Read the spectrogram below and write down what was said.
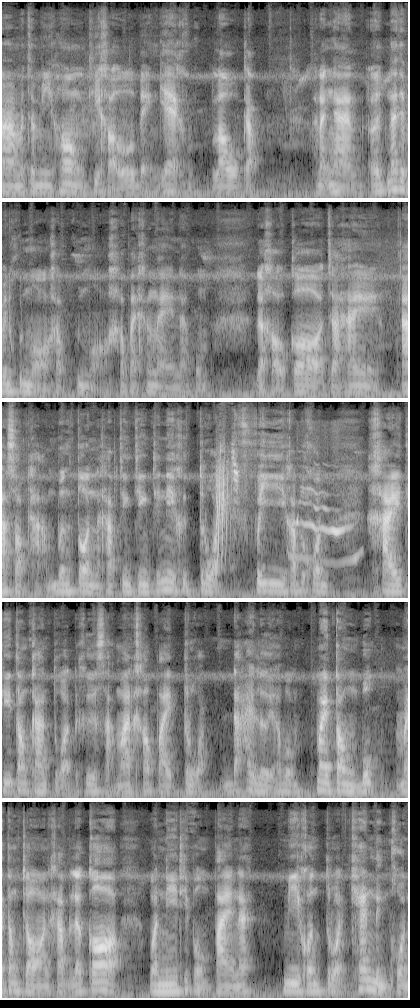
อ่ามันจะมีห้องที่เขาแบ่งแยกเรากับพนักงานเออน่าจะเป็นคุณหมอครับ คุณหมอเข้าไปข้างในนะผม แล้วเขาก็จะให้อาสอบถามเบื้องต้นนะครับ จริง ๆ ที่นี่คือตรวจฟรีครับทุกคนใครที่ต้องการตรวจคือสามารถเข้าไปตรวจได้เลยครับผม ไม่ต้องบุ๊กไม่ต้องจองนะครับ แล้วก็วันนี้ที่ผมไปนะ มีคนตรวจแค่หนึ่งคน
